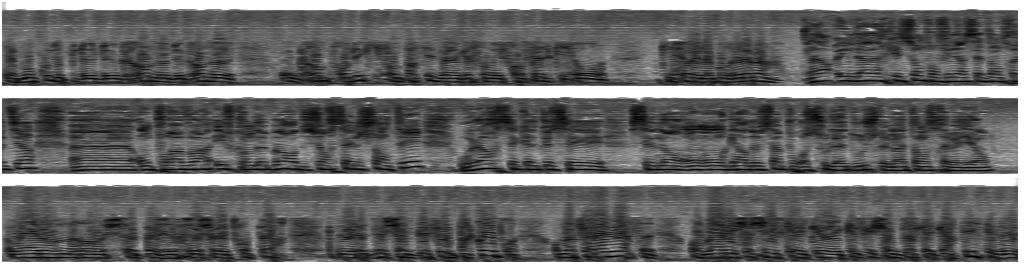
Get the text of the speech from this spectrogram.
il y a beaucoup de, euh, grands produits qui font partie de la gastronomie française qui sont, qui sont élaborés là-bas. Alors une dernière question pour finir cet entretien, Euh, on pourra voir Yves Candebord sur scène chanter, ou alors c'est quelque c'est c'est non, on, on garde ça pour sous la douche le matin en se réveillant. Ouais, non, non, je sais pas, je- j'aurais trop peur de, de chanter faux. Par contre, on va faire l'inverse. On va aller chercher quelques, quelques chanteurs, quelques artistes, et de-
